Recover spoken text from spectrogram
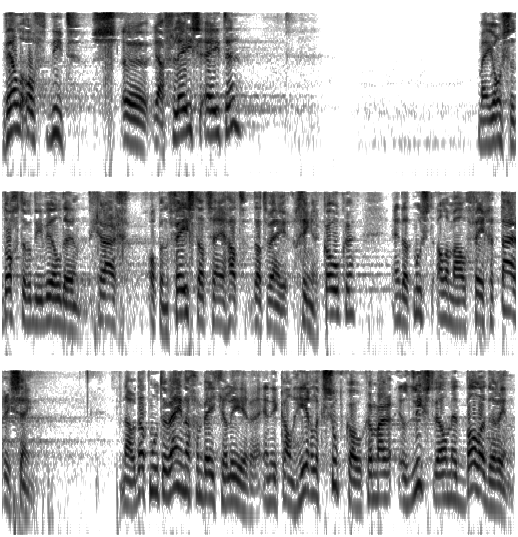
wel of niet uh, ja, vlees eten. Mijn jongste dochter die wilde graag op een feest dat zij had dat wij gingen koken en dat moest allemaal vegetarisch zijn. Nou, dat moeten wij nog een beetje leren. En ik kan heerlijk soep koken, maar het liefst wel met ballen erin.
